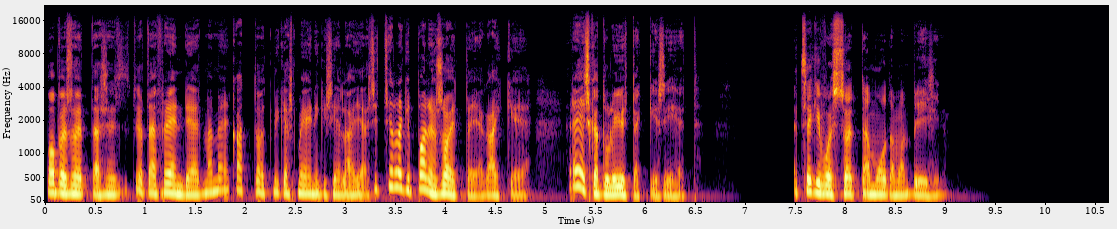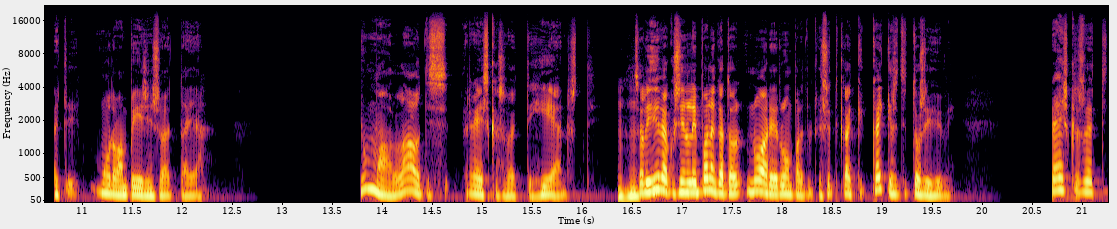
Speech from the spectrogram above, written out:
Pope soittaa sen jotain frendejä, että mä menen katsoa, että mikäs meininki siellä on. Ja sitten siellä olikin paljon soittajia ja kaikkea. Ja Reiska tuli yhtäkkiä siihen, että, että sekin voisi soittaa muutaman biisin. Että muutaman biisin soittaa ja jumalautis Reiska soitti hienosti. Mm-hmm. Se oli hyvä, kun siinä oli paljon kato nuoria rumpaleita, jotka kaikki, kaikki soitti tosi hyvin. Reiska soitti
